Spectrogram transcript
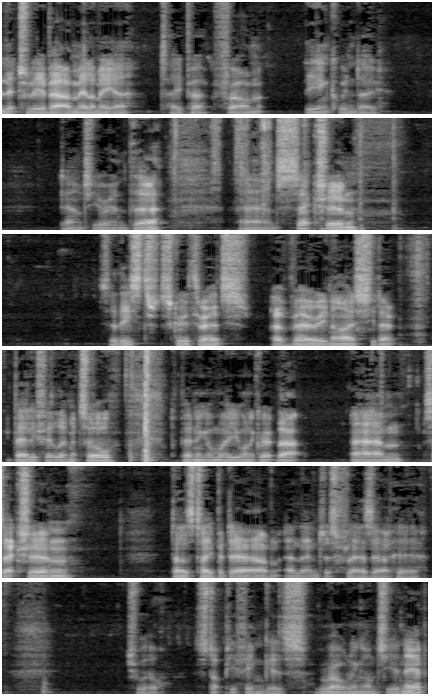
literally about a millimeter taper from the ink window down to your end there. And section, So these th screw threads are very nice. You don't barely feel them at all, depending on where you want to grip that um, section. Does taper down and then just flares out here, which will stop your fingers rolling onto your nib.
